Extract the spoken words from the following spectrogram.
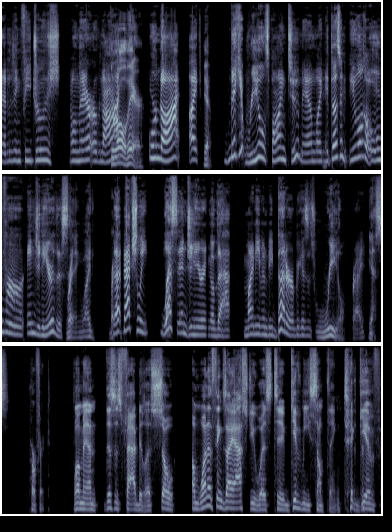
editing features on there or not. They're all there. or not. Like, Yeah. make it real is fine too, man. Like, Yeah. it doesn't, you don't over engineer this Right. thing. Like, Right. that actually, less engineering of that might even be better because it's real, right? Yes. Perfect. Well, man, this is fabulous. So, um, one of the things I asked you was to give me something to give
